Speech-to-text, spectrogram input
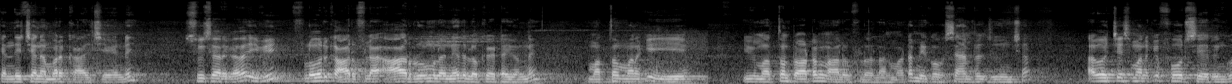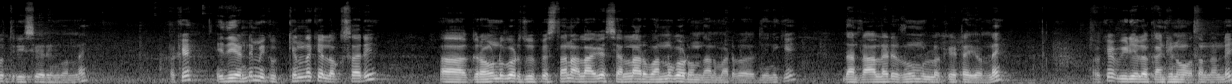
కింద ఇచ్చే నెంబర్కి కాల్ చేయండి. చూశారు కదా ఇవి ఫ్లోర్కి ఆరు ఫ్లా ఆరు రూములు అనేది లొకేట్ అయి ఉన్నాయి. మొత్తం మనకి ఇవి మొత్తం టోటల్ నాలుగు ఫ్లోర్లు అనమాట మీకు ఒక శాంపిల్ చూపించా. అవి వచ్చేసి మనకి ఫోర్ షేరింగ్ త్రీ షేరింగ్ ఉన్నాయి. ఓకే? ఇది అండి మీకు కిందకి వెళ్ళి ఒకసారి గ్రౌండ్ కూడా చూపిస్తాను. అలాగే సెల్లార్ వన్ కూడా ఉందన్నమాట దీనికి. దాంట్లో ఆల్రెడీ రూములు లొకేట్ అయి ఉన్నాయి. ఓకే? వీడియోలో కంటిన్యూ అవుతుందండి.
